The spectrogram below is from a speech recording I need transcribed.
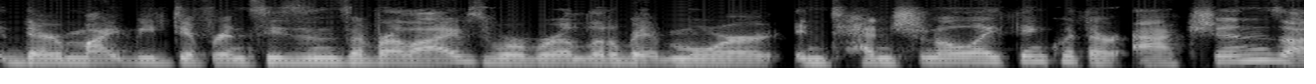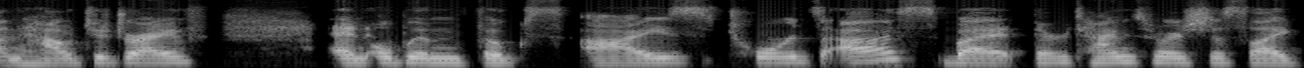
there might be different seasons of our lives where we're a little bit more intentional, I think, with our actions on how to drive and open folks' eyes towards us. But there are times where it's just like,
